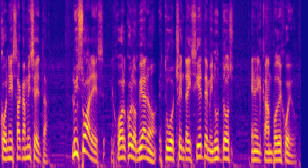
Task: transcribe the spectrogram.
con esa camiseta. Luis Suárez, el jugador colombiano, estuvo 87 minutos en el campo de juego.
